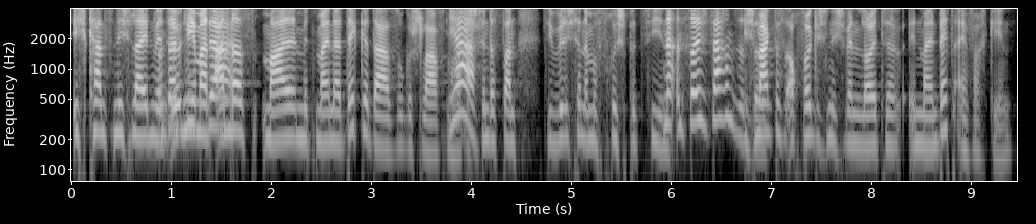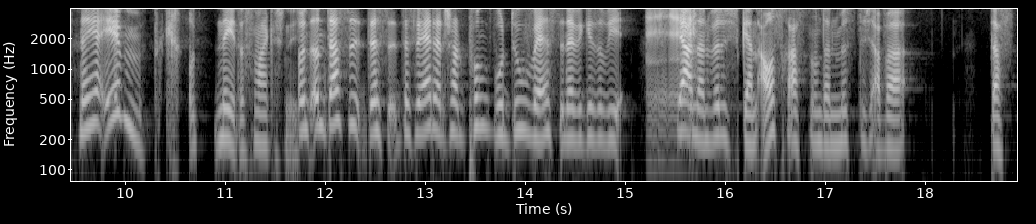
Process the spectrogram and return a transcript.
ich kann es nicht leiden, wenn irgendjemand anders mal mit meiner Decke da so geschlafen ja. hat. Ich finde das dann, die will ich dann immer frisch beziehen. Na, und solche Sachen sind Ich das. mag das auch wirklich nicht, wenn Leute in mein Bett einfach gehen. Naja, eben. Nee, das mag ich nicht. Und, und das, das, das wäre dann schon ein Punkt, wo du wärst in der WG so wie. Äh. Ja, und dann würde ich gern ausrasten und dann müsste ich aber das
